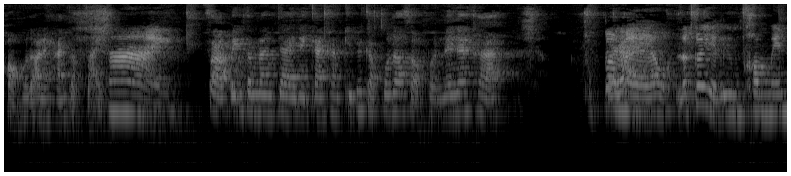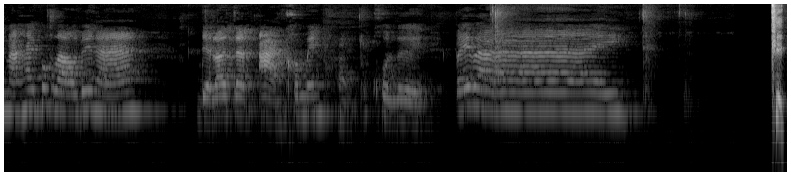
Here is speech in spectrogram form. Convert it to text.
ของพวกเราในครั้งต่อไป ใช่ ฝากเป็นกำลังใจในการทำคลิปให้กับพวกเราสองคนด้วยนะคะ ถูกต้องแล้ว แล้วก็อย่าลืมคอมเมนต์มาให้พวกเราด้วยนะ เดี๋ยวเราจะอ่านคอมเมนต์ของทุกคนเลย บ๊ายบาย kick.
